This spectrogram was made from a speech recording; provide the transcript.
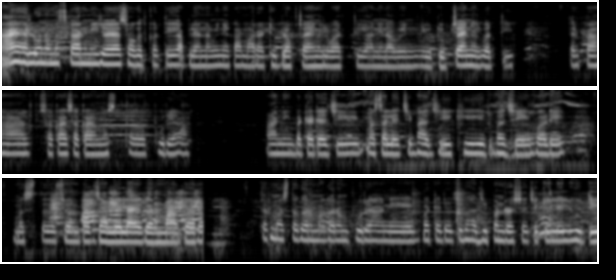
हाय हॅलो नमस्कार. मी जया स्वागत करते आपल्या नवीन एका मराठी ब्लॉग चॅनलवरती आणि नवीन यूट्यूब चॅनलवरती. तर पहा सकाळ सकाळ मस्त पुऱ्या आणि बटाट्याची मसाल्याची भाजी खीर भजे वडे. मस्त स्वयंपाक झालेला आहे गरमागरम. तर मस्त गरमागरम पुऱ्या आणि बटाट्याची भाजी पण रश्याची केलेली होती.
